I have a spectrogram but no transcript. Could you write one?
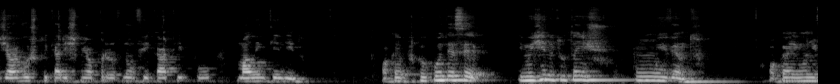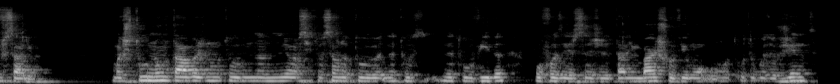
já vou explicar isto melhor para não ficar tipo mal entendido, ok? Porque o que acontece é, imagina tu tens um evento, ok? Um aniversário, mas tu não estavas na melhor situação na tua, na tua, na tua vida para fazer, seja estar em baixo haver uma, uma, outra coisa urgente,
